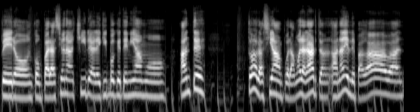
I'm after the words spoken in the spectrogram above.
Pero en comparación a Chile, al equipo que teníamos antes, todos lo hacían por amor al arte, a, a nadie le pagaban,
